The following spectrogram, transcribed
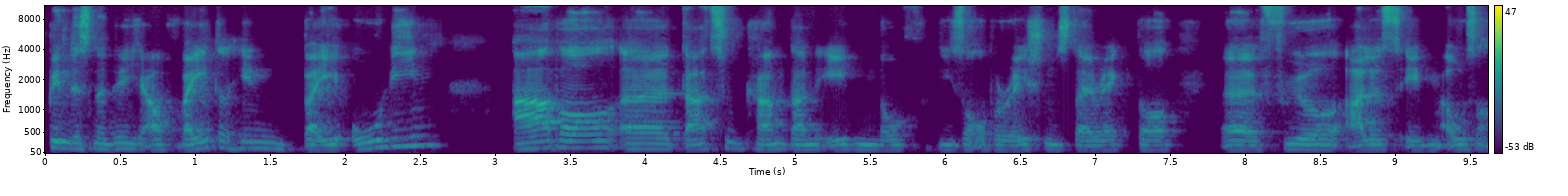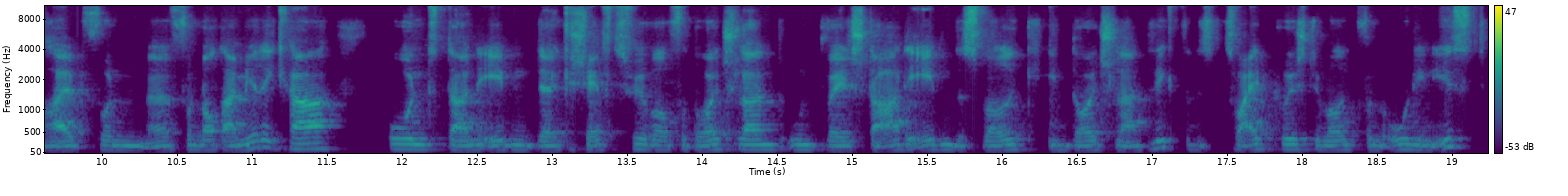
bin das natürlich auch weiterhin bei Odin, aber äh, dazu kam dann eben noch dieser Operations Director äh, für alles eben außerhalb von, äh, von Nordamerika und dann eben der Geschäftsführer für Deutschland. Und weil Stade eben das Werk in Deutschland liegt und das zweitgrößte Werk von Odin ist,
